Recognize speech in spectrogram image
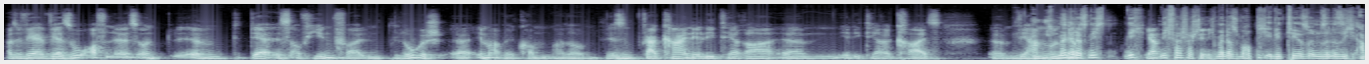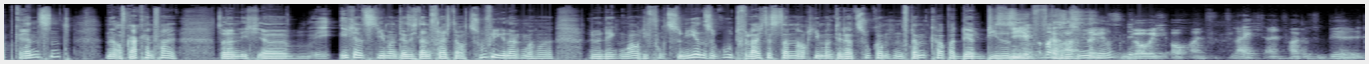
Also wer, wer so offen ist und ähm, der ist auf jeden Fall logisch äh, immer willkommen. Also wir sind gar kein elitärer, ähm, elitärer Kreis wir haben ich meine ja, das nicht, nicht, Ja. nicht falsch verstehen. Ich meine das überhaupt nicht elitär so im Sinne sich abgrenzend, ne, auf gar keinen Fall. Sondern ich, äh, ich als jemand, der sich dann vielleicht auch zu viel Gedanken macht, würde mir denken, wow, die funktionieren so gut. Vielleicht ist dann auch jemand, der dazukommt, ein Fremdkörper, der dieses Nee, aber Das ist jetzt, glaube ich, auch ein vielleicht ein falsches Bild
